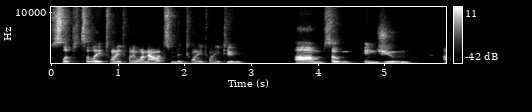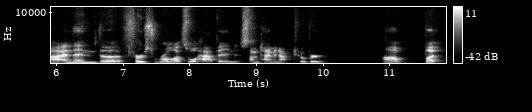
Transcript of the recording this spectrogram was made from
slipped to late 2021. Now it's mid 2022 um, so in June. Uh, and then the first rollouts will happen sometime in October. Uh, but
